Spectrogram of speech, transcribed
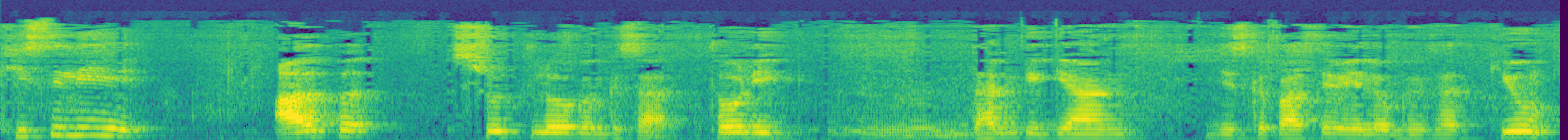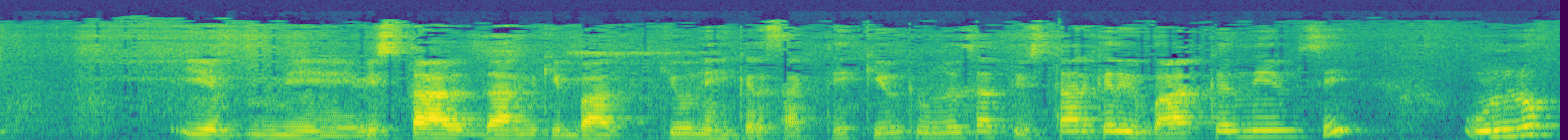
किस लिए अल्प श्रुत लोगों के साथ थोड़ी धर्म के ज्ञान जिसके पास है वे लोगों के साथ क्यों ये विस्तार धर्म की बात क्यों नहीं कर सकते? क्योंकि उन लोग के साथ विस्तार करके बात करने से उन लोग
